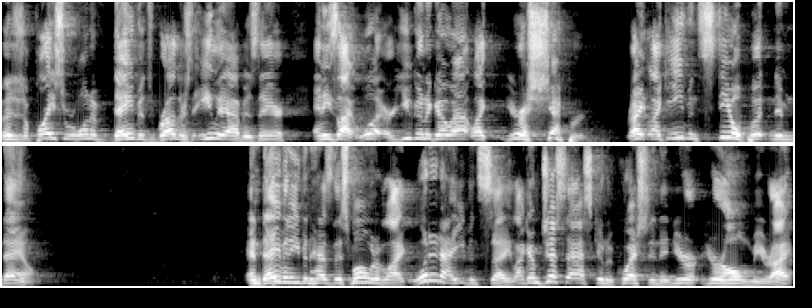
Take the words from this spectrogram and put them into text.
But there's a place where one of David's brothers, Eliab, is there, and he's like, What? Are you going to go out like you're a shepherd? Right? Like even still putting him down. And David even has this moment of like, what did I even say? Like I'm just asking a question and you're you're on me, right?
